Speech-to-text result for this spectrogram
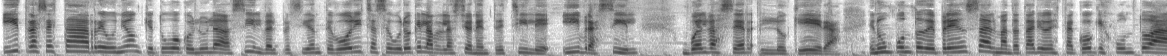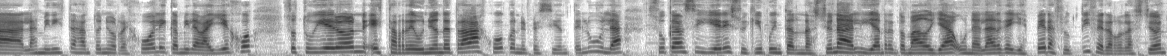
Y tras esta reunión que tuvo con Lula da Silva, el presidente Boric aseguró que la relación entre Chile y Brasil vuelve a ser lo que era. En un punto de prensa, el mandatario destacó que junto a las ministras Antonio Rejola y Camila Vallejo sostuvieron esta reunión de trabajo con el presidente Lula, su canciller y su equipo internacional y han retomado ya una larga y espera fructífera relación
